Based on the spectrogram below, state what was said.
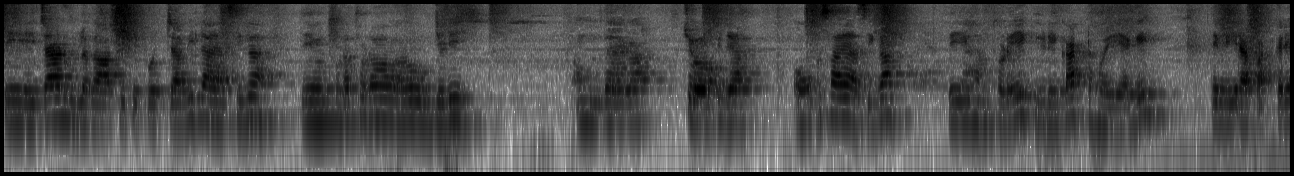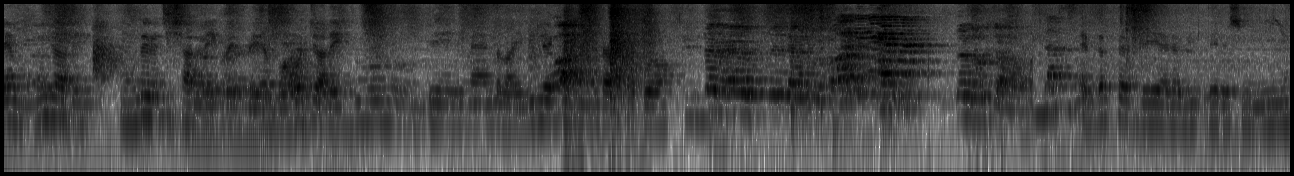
ਤੇ ਝਾੜੂ ਲਗਾ ਕੇ ਤੇ ਪੋਚਾ ਵੀ ਲਾਇਆ ਸੀਗਾ ਤੇ ਉਹ ਥੋੜਾ ਥੋੜਾ ਉਹ ਜਿਹੜੀ ਹੁੰਦਾ ਹੈਗਾ ਚੌਕ ਜਿਹਾ ਉਹ ਘਸਾਇਆ ਸੀਗਾ ਤੇ ਹੁਣ ਥੋੜੇ ਕੀੜੇ ਘੱਟ ਹੋਏ ਹੈਗੇ ਤੇ ਮੇਰਾ ਪੱਕ ਰਿਹਾ ਮੂੰਹ ਜ਼ਿਆਦੇ, ਮੂੰਹ ਦੇ ਵਿੱਚ ਛਾਲੇ ਪਏ ਪਏ ਆ ਬਹੁਤ ਜ਼ਿਆਦੇ। ਤੇ ਮੈਂ ਦਵਾਈ ਵੀ ਲੈ ਕੇ ਆਈ ਡਾਕਟਰ ਕੋਲੋਂ। ਇੱਧਰ ਫਿਰਦੇ ਆ ਰਵੀ ਤੇ ਰਸ਼ਮੀ।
